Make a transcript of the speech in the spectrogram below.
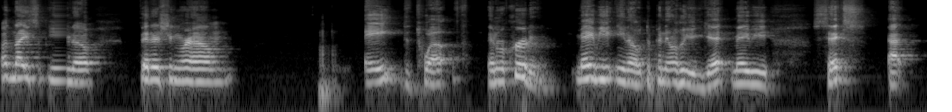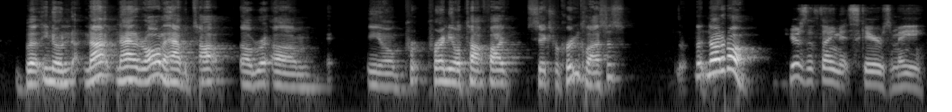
a nice, you know, finishing around eight to twelve in recruiting. Maybe you know, depending on who you get, maybe six at, but you know, not not at all to have a top, uh, um, you know, per- perennial top five, six recruiting classes. Not at all. Here's the thing that scares me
